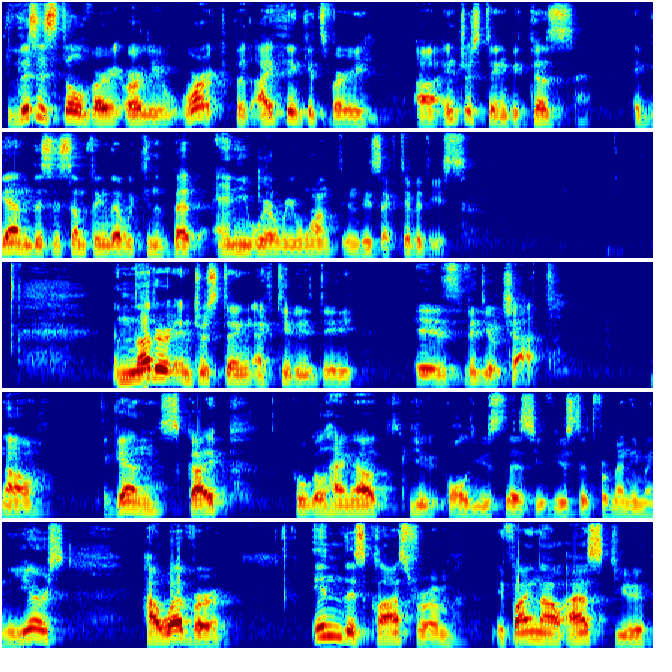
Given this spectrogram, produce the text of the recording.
So this is still very early work, but I think it's very uh, interesting because, again, this is something that we can embed anywhere we want in these activities. Another interesting activity is video chat. Now, again, Skype, Google Hangout, you all use this, you've used it for many, many years. However, in this classroom, if I now asked you,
